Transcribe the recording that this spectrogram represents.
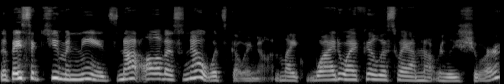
the basic human needs, not all of us know what's going on. Like, why do I feel this way? I'm not really sure.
